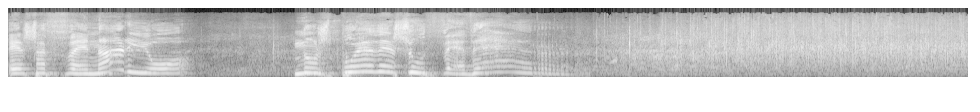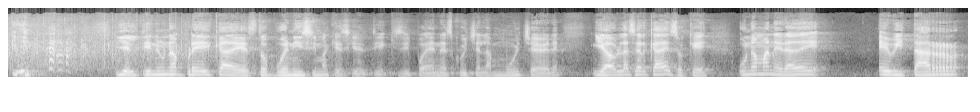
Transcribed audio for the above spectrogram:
escenario. Nos puede suceder. Y, él tiene una prédica de esto buenísima, que si, pueden escúchenla, muy chévere, y habla acerca de eso, que una manera de evitar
